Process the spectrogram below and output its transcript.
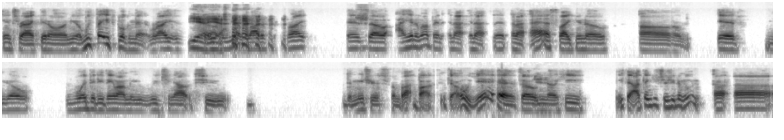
interacted on you know we Facebook met, right? Yeah, so, yeah. we have a lot of right. And so I hit him up and, and I and I and I asked like you know um, if you know what did he think about me reaching out to Demetrius from Black Box? He said, "Oh yeah." So yeah. you know he he said, "I think you should shoot him uh, uh,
